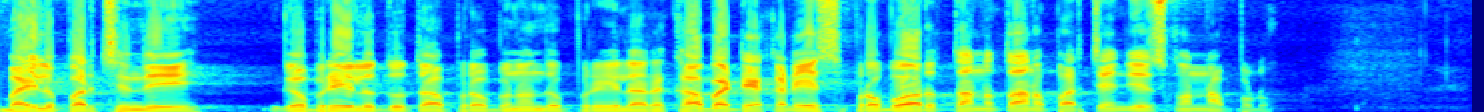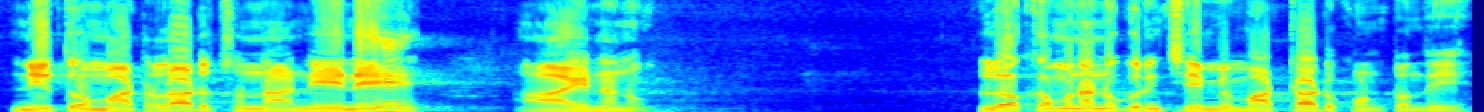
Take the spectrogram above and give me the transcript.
బయలుపరిచింది గబ్రియలు దూత ప్రభునందు ప్రియులారు. కాబట్టి అక్కడ యేసు ప్రభు వారు తను తాను పరిచయం చేసుకున్నప్పుడు నీతో మాట్లాడుచున్నా నేనే ఆయనను. లోకము నన్ను గురించి ఏమి మాట్లాడుకుంటుంది?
